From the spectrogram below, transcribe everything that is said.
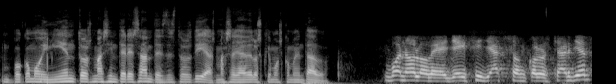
un poco movimientos más interesantes de estos días, más allá de los que hemos comentado. Bueno, lo de JC Jackson con los Chargers,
